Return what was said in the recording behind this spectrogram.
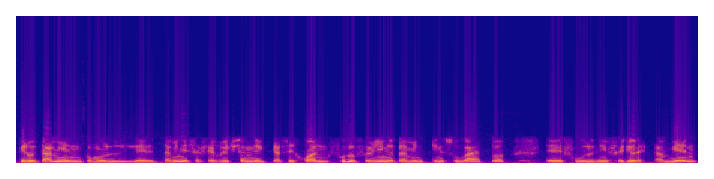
Pero también, como eh, también esa reflexión de que hace Juan, fútbol femenino también tiene su gasto, eh, fútbol de inferiores también,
